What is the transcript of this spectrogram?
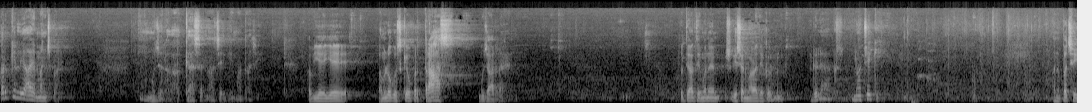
करके ले आए मंच पर मुझे लगा कैसे नाचेगी माता जी अब ये ये हम लोग उसके ऊपर त्रास गुजार रहे हैं તો ત્યાંથી મને કિશન મહારાજે કહ્યું મને રિલેક્સ નાચેકી અને પછી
